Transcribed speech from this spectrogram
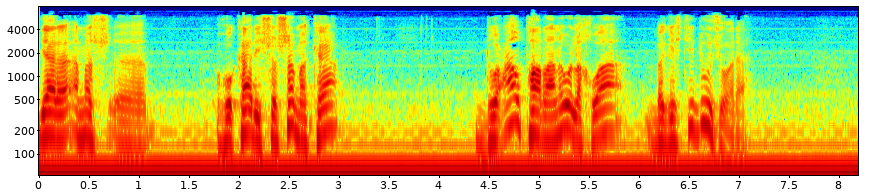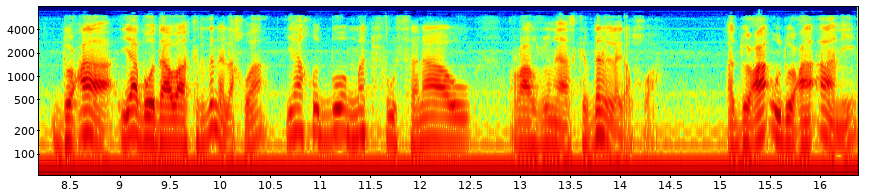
دیارە ئەمەش هۆکاری شەشەمەکە دوعا و پارانەوە لەخوا بەگشتی دوو جۆرە دوعا یا بۆ داواکردنە لەخوا یاخود بۆ مەتح و سەنا و ڕازوو نازکردن لەگەڵ خوا الدعاء دعاءان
